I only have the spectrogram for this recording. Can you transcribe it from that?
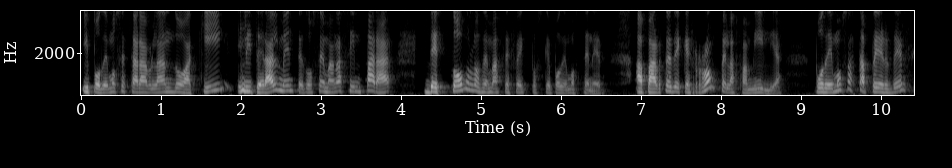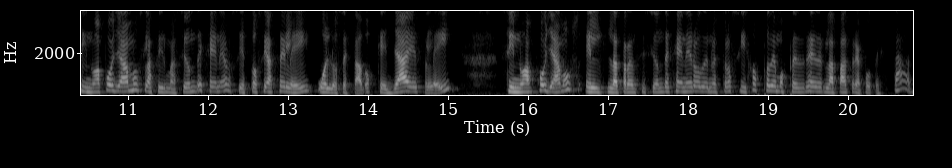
Y podemos estar hablando aquí literalmente dos semanas sin parar de todos los demás efectos que podemos tener. Aparte de que rompe la familia, podemos hasta perder si no apoyamos la afirmación de género, si esto se hace ley o en los estados que ya es ley. Si no apoyamos la transición de género de nuestros hijos, podemos perder la patria potestad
